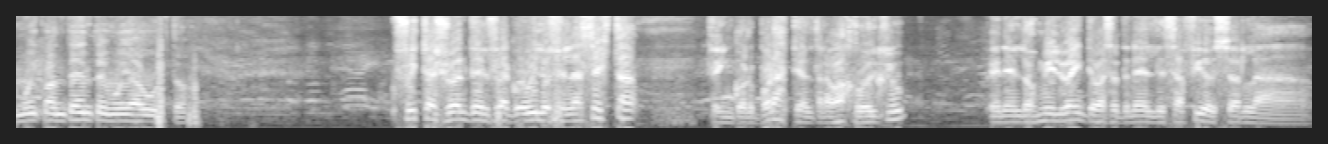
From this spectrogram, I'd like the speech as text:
muy contento y muy a gusto. Fuiste ayudante del Flaco Vilos en la sexta, te incorporaste al trabajo del club. En el 2020 vas a tener el desafío de ser la,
